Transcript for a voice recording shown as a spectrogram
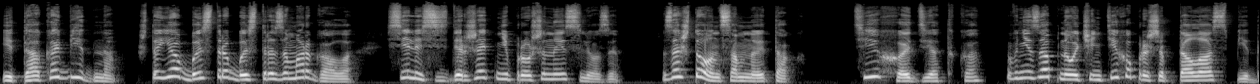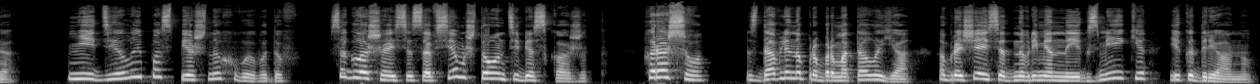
и так обидно, что я быстро-быстро заморгала, селись сдержать непрошенные слезы. За что он со мной так? «Тихо, детка», – внезапно очень тихо прошептала Аспида. «Не делай поспешных выводов. Соглашайся со всем, что он тебе скажет». «Хорошо», – сдавленно пробормотала я, обращаясь одновременно и к змейке, и к Адриану.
